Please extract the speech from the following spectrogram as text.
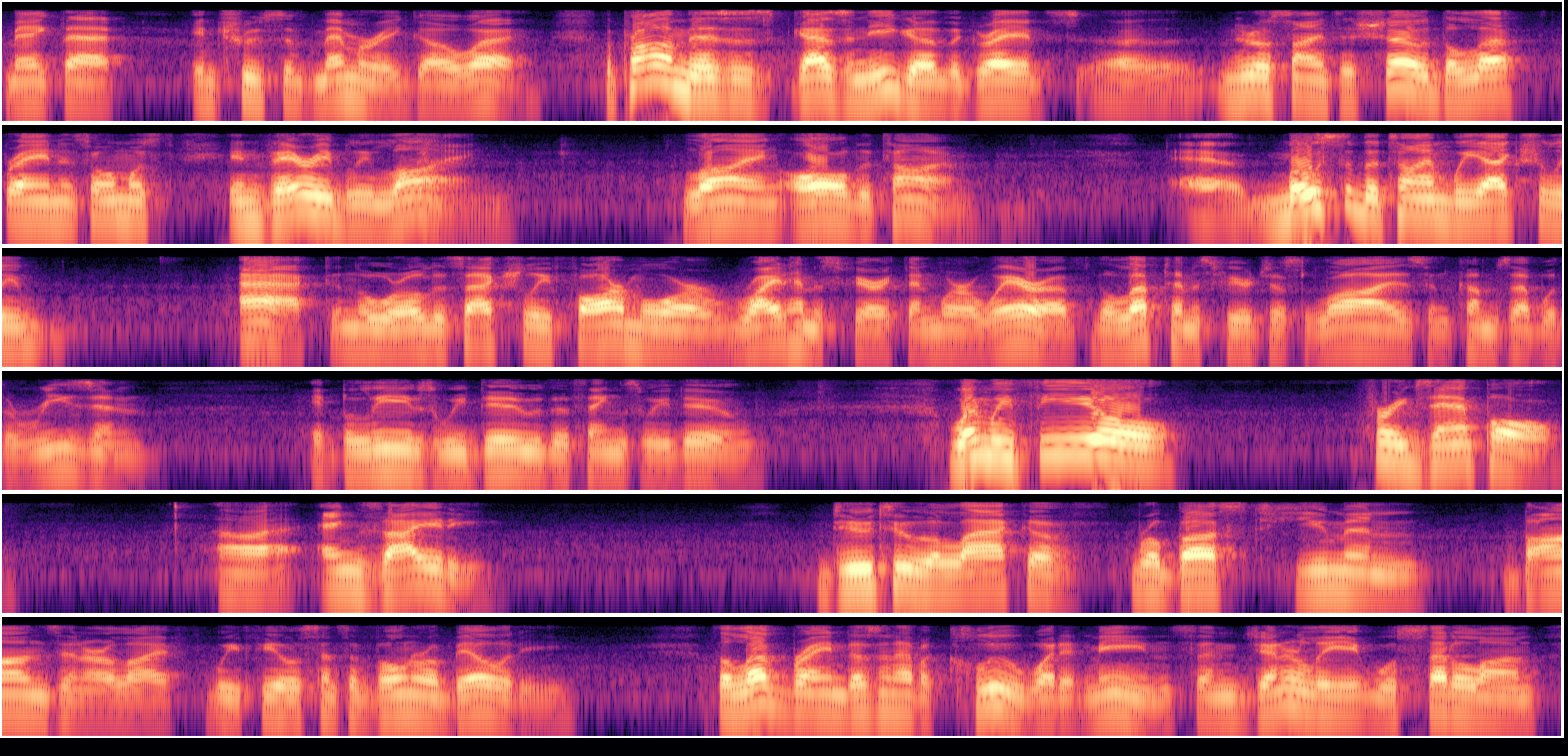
make that intrusive memory go away. The problem is, as Gazzaniga, the great uh, neuroscientist, showed, the left brain is almost invariably lying, lying all the time. Uh, most of the time we actually act in the world, it's actually far more right hemispheric than we're aware of. The left hemisphere just lies and comes up with a reason it believes we do the things we do. When we feel, for example, uh, anxiety due to a lack of robust human bonds in our life. We feel a sense of vulnerability. The left brain doesn't have a clue what it means, and generally it will settle on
